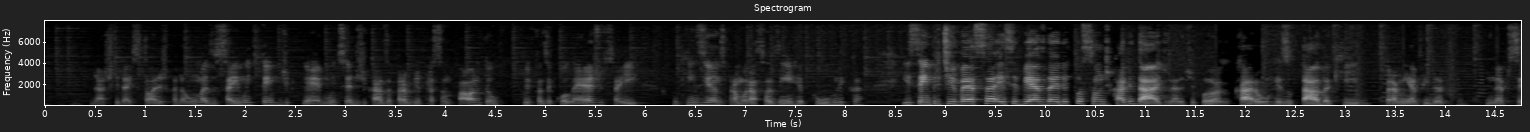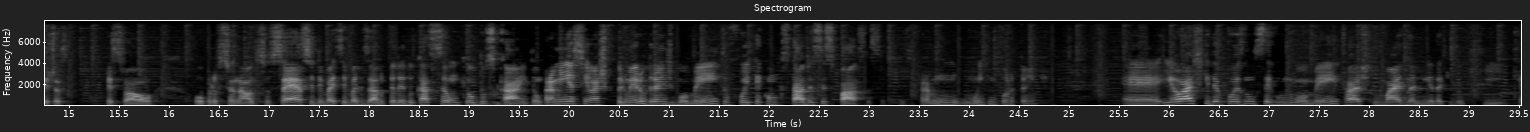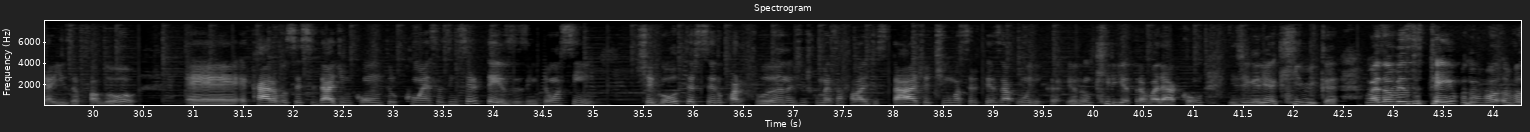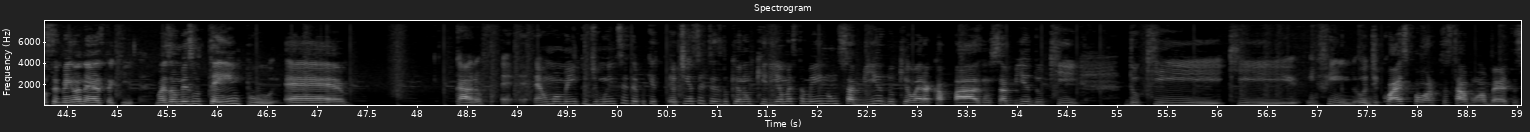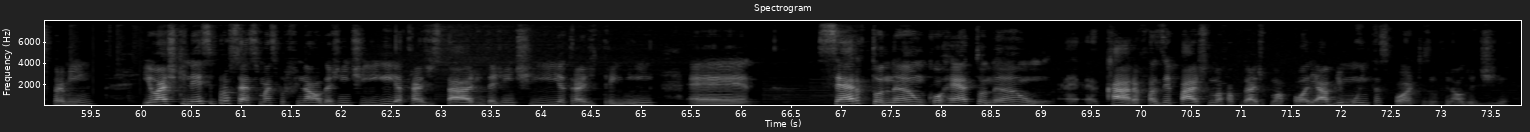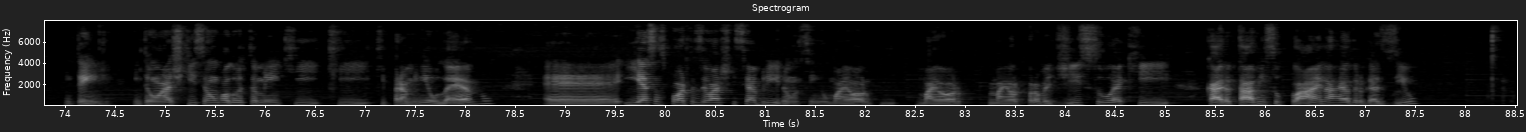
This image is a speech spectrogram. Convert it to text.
acho que da história de cada um, mas eu saí muito tempo de, é, muito cedo de casa para vir para São Paulo, então eu fui fazer colégio, saí com 15 anos para morar sozinho em República. E sempre tive essa, esse viés da educação de qualidade, né? Tipo, cara, o resultado aqui para minha vida, né, seja pessoal ou profissional de sucesso, ele vai ser balizado pela educação que eu buscar. Então, para mim, assim, eu acho que o primeiro grande momento foi ter conquistado esse espaço. Assim. Para mim, muito importante. É, e eu acho que depois, num segundo momento, acho que mais na linha daquilo que, que a Isa falou, é, é, cara, você se dá de encontro com essas incertezas. Então, assim, chegou o terceiro, quarto ano, a gente começa a falar de estágio, eu tinha uma certeza única. Eu não queria trabalhar com engenharia química. Mas ao mesmo tempo, não vou, vou ser bem honesto aqui, mas ao mesmo tempo, é Cara, é, é, um momento de muito certeza, porque eu tinha certeza do que eu não queria, mas também não sabia do que eu era capaz, não sabia do que, do que, que enfim, de quais portas estavam abertas para mim. E eu acho que nesse processo mais pro final, da gente ir atrás de estágio, da gente ir atrás de trainee, é, certo ou não, correto ou não, é, cara, fazer parte de uma faculdade como a Poli abre muitas portas no final do dia entende? Então eu acho que isso é um valor também que, que, que para mim eu levo. É, e essas portas eu acho que se abriram, assim, o maior, maior, maior prova disso é que, cara, eu tava em supply na Real Drogazil,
